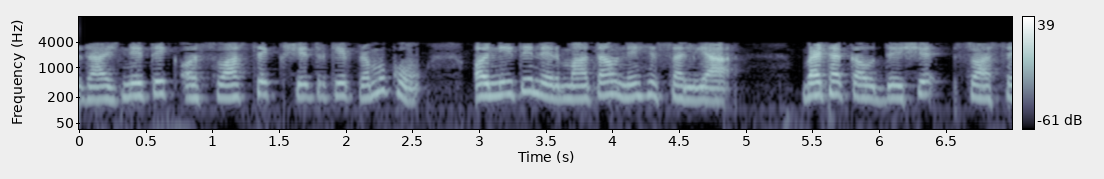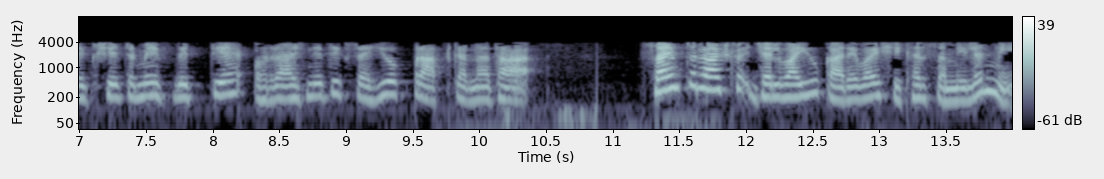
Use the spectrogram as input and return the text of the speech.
राजनीतिक और स्वास्थ्य क्षेत्र के प्रमुखों और नीति निर्माताओं ने हिस्सा लिया। बैठक का उद्देश्य स्वास्थ्य क्षेत्र में वित्तीय और राजनीतिक सहयोग प्राप्त करना था। संयुक्त राष्ट्र जलवायु कार्रवाई शिखर सम्मेलन में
